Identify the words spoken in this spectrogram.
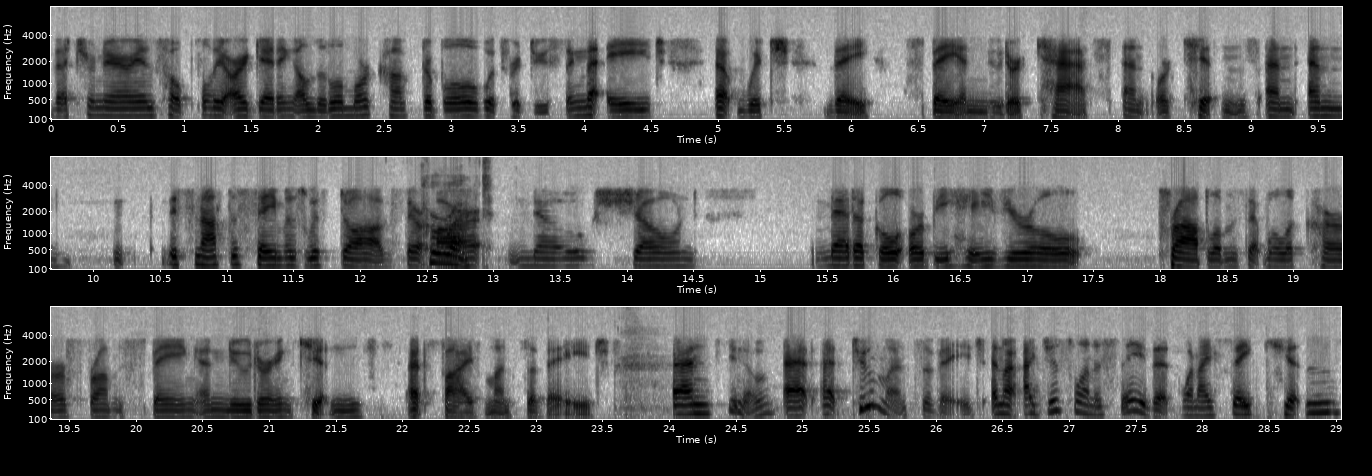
veterinarians hopefully are getting a little more comfortable with reducing the age at which they spay and neuter cats and or kittens and and it's not the same as with dogs. There Correct. are no shown medical or behavioral problems that will occur from spaying and neutering kittens at five months of age and you know at at two months of age. And i, I just want to say that when i say kittens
